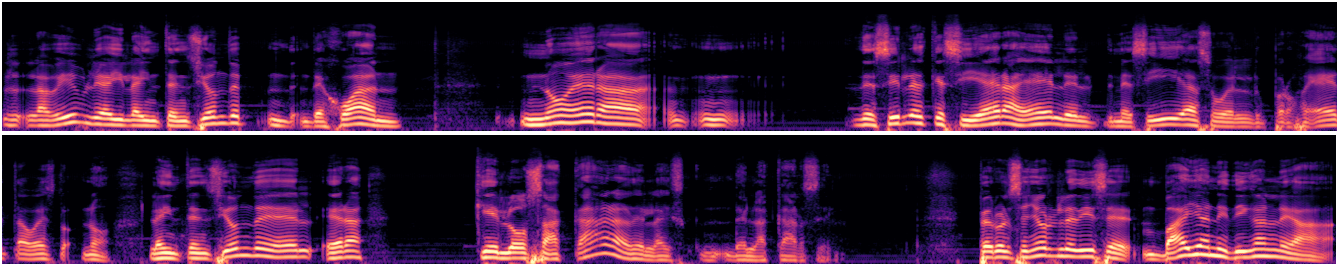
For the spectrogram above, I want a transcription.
la, Biblia y la intención de, Juan, no era mm, decirle que si era él el Mesías o el profeta o esto, no, la intención de él era que lo sacara de la, de la cárcel. Pero el Señor le dice, vayan y díganle a,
